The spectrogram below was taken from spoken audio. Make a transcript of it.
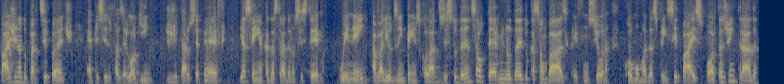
Página do Participante. É preciso fazer login, digitar o CPF e a senha cadastrada no sistema. O Enem avalia o desempenho escolar dos estudantes ao término da educação básica e funciona como uma das principais portas de entrada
